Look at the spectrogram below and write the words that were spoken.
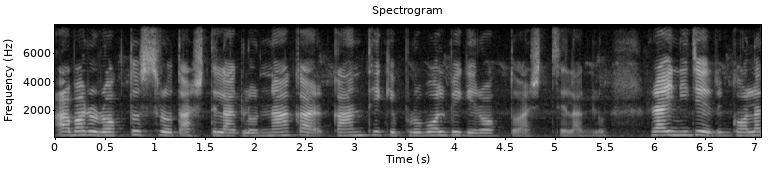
আবারও রক্তস্রোত আসতে লাগল। নাক আর কান থেকে প্রবল বেগে রক্ত আসতে লাগল। রায় নিজের গলা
